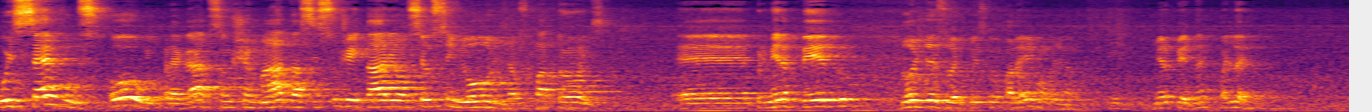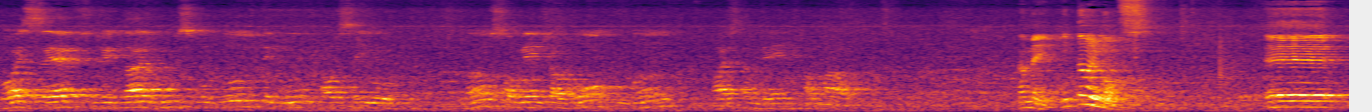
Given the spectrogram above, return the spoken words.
Os servos ou empregados são chamados a se sujeitarem aos seus senhores, aos patrões. É, 1 Pedro 2,18, foi isso que eu falei, irmão? 1 Pedro, né? Pode ler. Vós servos, sujeitai-vos com todo temor ao Senhor, não somente ao bom humano, mas também ao mal. Amém. Então, irmãos, é,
